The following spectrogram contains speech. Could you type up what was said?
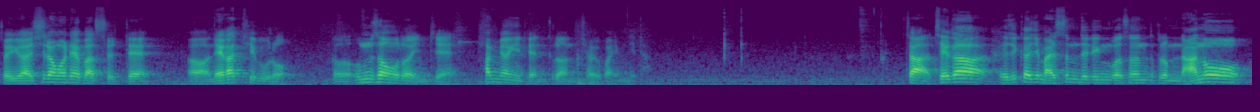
저희가 실험을 해봤을 때 어, 네가티브로 그 음성으로 이제 판명이 된 그런 결과입니다. 자, 제가 여기까지 말씀드린 것은 그럼 나노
